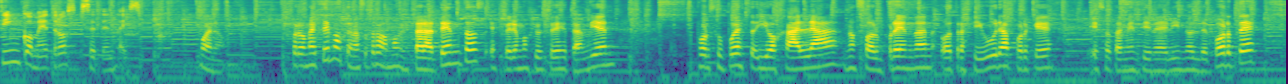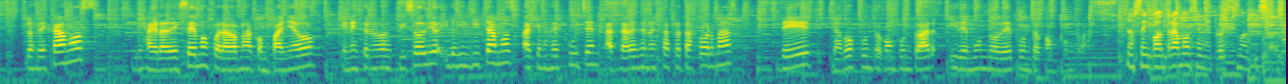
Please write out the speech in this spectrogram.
5 metros 75. Bueno, prometemos que nosotros vamos a estar atentos, esperemos que ustedes también, por supuesto, y ojalá nos sorprendan otras figuras porque eso también tiene de lindo el deporte. Los dejamos les agradecemos por habernos acompañado en este nuevo episodio y los invitamos a que nos escuchen a través de nuestras plataformas de lavoz.com.ar y de mundode.com.ar. Nos encontramos en el próximo episodio.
